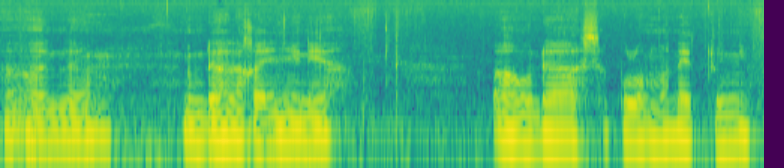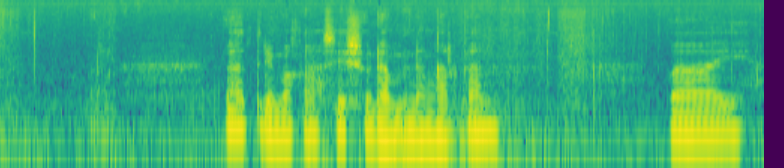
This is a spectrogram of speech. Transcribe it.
Ada. Udahlah kayaknya ini ya. Oh, udah 10 menit ini. Nah, terima kasih sudah mendengarkan. Bye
